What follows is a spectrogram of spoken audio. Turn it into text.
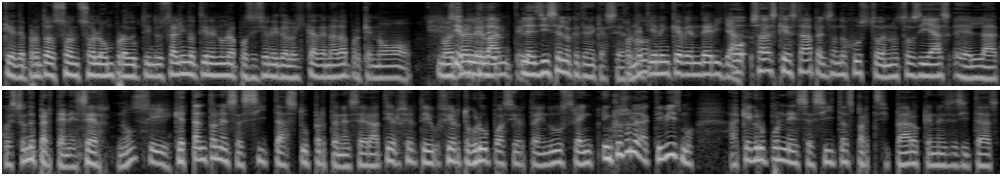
que de pronto son solo un producto industrial y no tienen una posición ideológica de nada porque no, no es Sí, relevante. les dicen lo que tienen que hacer, porque ¿no? tienen que vender y ya. O, ¿sabes qué? Estaba pensando justo en estos días eh, la cuestión de pertenecer, ¿no? sí. ¿Qué tanto necesitas tú pertenecer a cierto, cierto grupo, a cierta industria, in- incluso el activismo? ¿A qué grupo necesitas participar o qué necesitas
